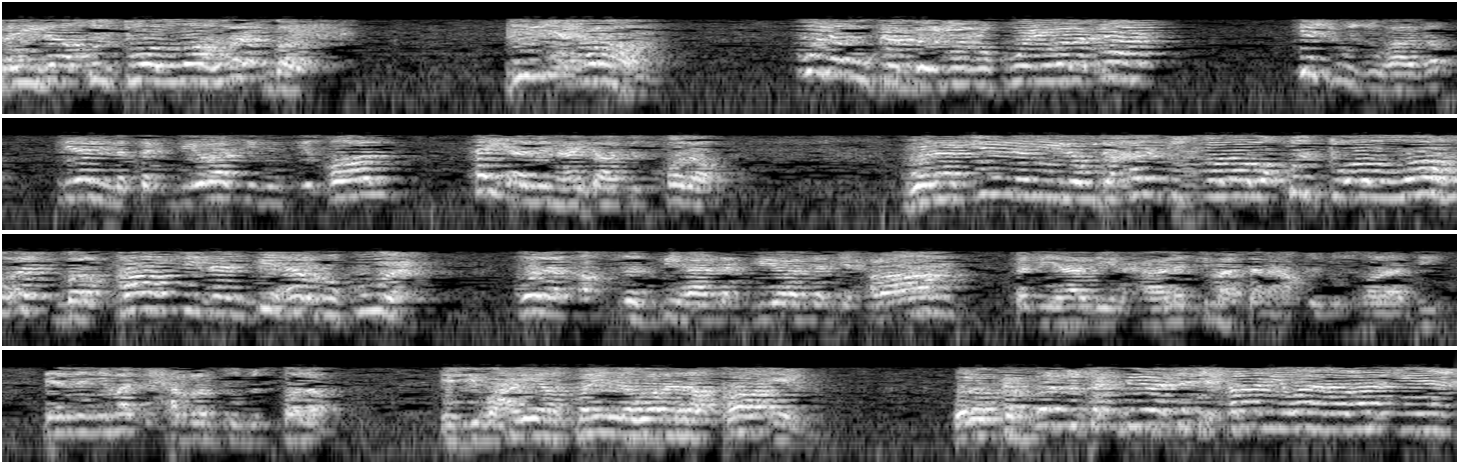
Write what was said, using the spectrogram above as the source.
فإذا قلت الله أكبر للإحرام ولم أكبر للركوع ولا كان. يجوز هذا لأن تكبيرات الانتقال هيئة من هيئات الصلاة. ولكنني لو دخلت الصلاة وقلت الله أكبر قاصدا بها الركوع ولم أقصد بها تكبيرة الإحرام ففي هذه الحالة ما تنعقد صلاتي لأنني ما تحرمت بالصلاة. يجب علي أن أطمئن وأنا قائم. ولو كبرت تكبيرة الإحرام وأنا راكع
